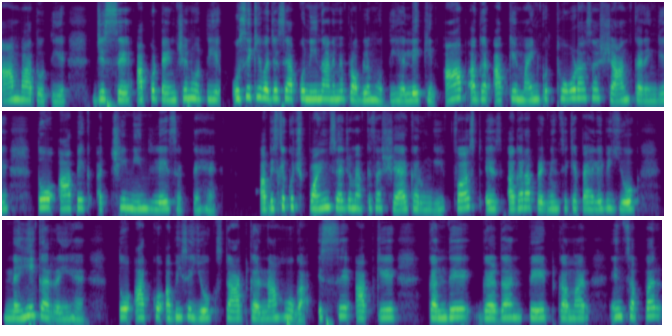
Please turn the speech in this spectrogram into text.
आम बात होती है, जिससे आपको टेंशन होती है, उसी की वजह से आपको नींद आने में प्रॉब्लम होती है। लेकिन आप अगर आपके माइंड को थोड़ा सा शांत करेंगे तो आप एक अच्छी नींद ले सकते हैं। अब इसके कुछ पॉइंट्स हैं जो मैं आपके साथ शेयर करूँगी। फ़र्स्ट इज़ अगर आप प्रेगनेंसी के पहले भी योग नहीं कर रही हैं तो आपको अभी से योग स्टार्ट करना होगा। इससे आपके कंधे, गर्दन, पेट, कमर, इन सब पर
